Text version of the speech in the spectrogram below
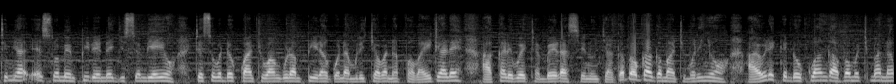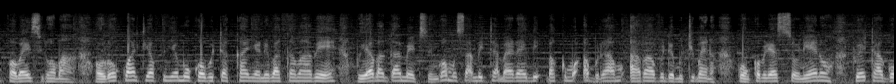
timu ya esiroma empiira enegisembyeyo tesobodde okuba nti wangula mupiira gona mulicho abanafu abaitale akale bwete embeera sinunki agava okagamba nti mulinyo ayolekedde okuba nga ava mu timanafu abaisiroma olwokuba nti yafunyemuko obutakkanya ne bakama be bwe yabagambye nti singa omusambi tamaraibi bakumu aburahamu aba avudde mu timu eno ku nkomero ya sisoni eno twetaaga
